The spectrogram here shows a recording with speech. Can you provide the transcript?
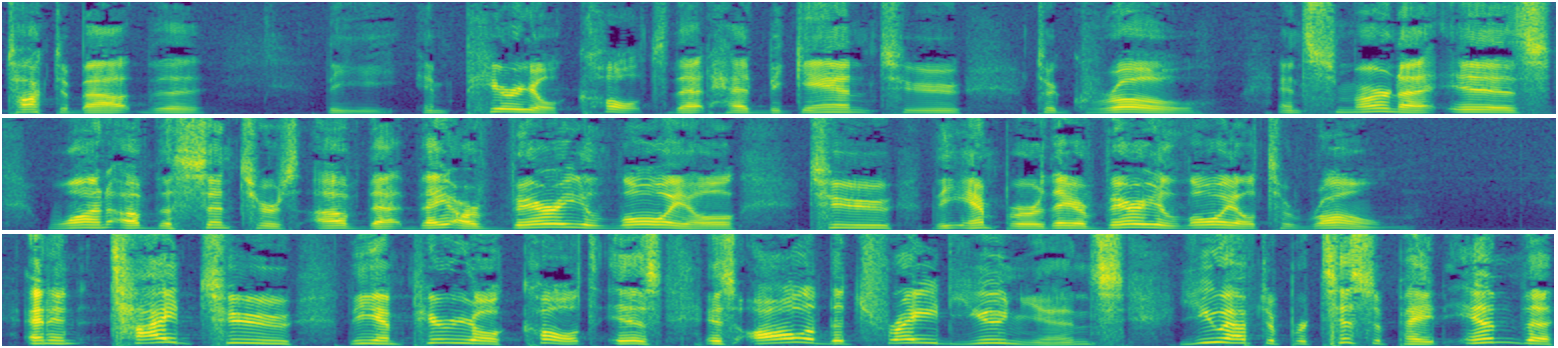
talked about the, the imperial cult that had began to, to grow And Smyrna is one of the centers of that. They are very loyal to the emperor, they are very loyal to Rome. And in, tied to the imperial cult is, is all of the trade unions. You have to participate in the,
